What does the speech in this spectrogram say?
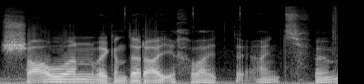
schauen wegen der Reichweite 1,5.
